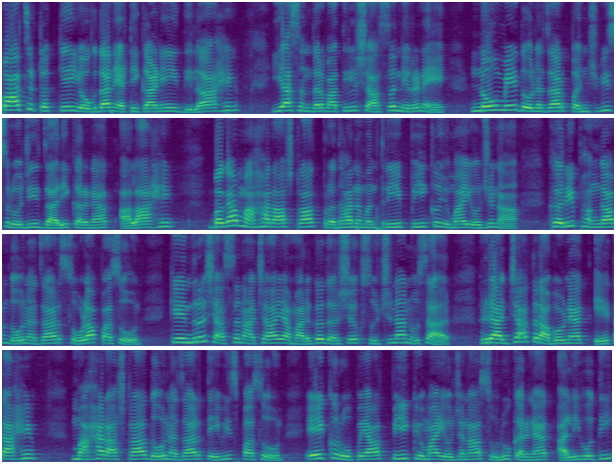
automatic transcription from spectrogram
पाच टक्के योगदान या ठिकाणी दिलं आहे. या संदर्भातील शासन निर्णय नऊ मे दोन हजार पंचवीस रोजी जारी करण्यात आला आहे. बघा महाराष्ट्रात प्रधानमंत्री पीक विमा योजना खरीप हंगाम दोन हजार सोळापासून केंद्र शासनाच्या या मार्गदर्शक सूचनानुसार राज्यात राबवण्यात येत आहे. महाराष्ट्रात दोन हजार तेवीसपासून एक रुपयात पीक विमा योजना सुरू करण्यात आली होती.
